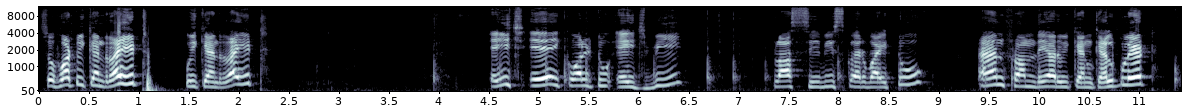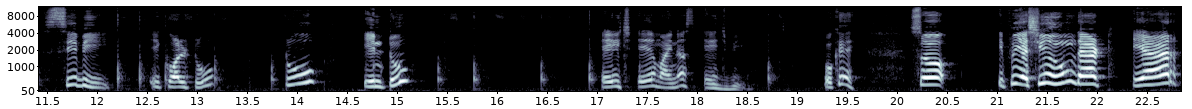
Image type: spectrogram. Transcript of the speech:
So, what we can write? We can write H A equal to H B plus C B square by 2 and from there we can calculate C B equal to 2 into H A minus H B. Okay. So, if we assume that air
